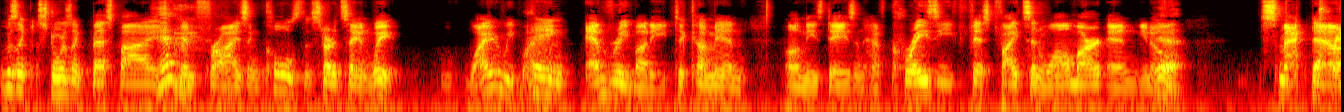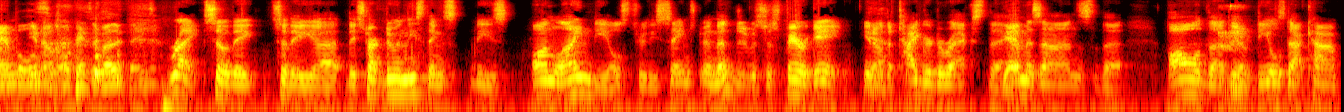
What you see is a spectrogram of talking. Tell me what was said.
it was like stores like Best Buy Yeah. and Fry's and Kohl's that started saying, wait, why are we paying everybody to come in? On these days and have crazy fist fights in Walmart and you know Yeah. SmackDown, Tramples you know, and all kinds of other things. right? So they so they uh, they start doing these things, these online deals through these same, and then it was just fair game. You know, the Tiger Directs, the Yeah. Amazons, the all the you know deals.com,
